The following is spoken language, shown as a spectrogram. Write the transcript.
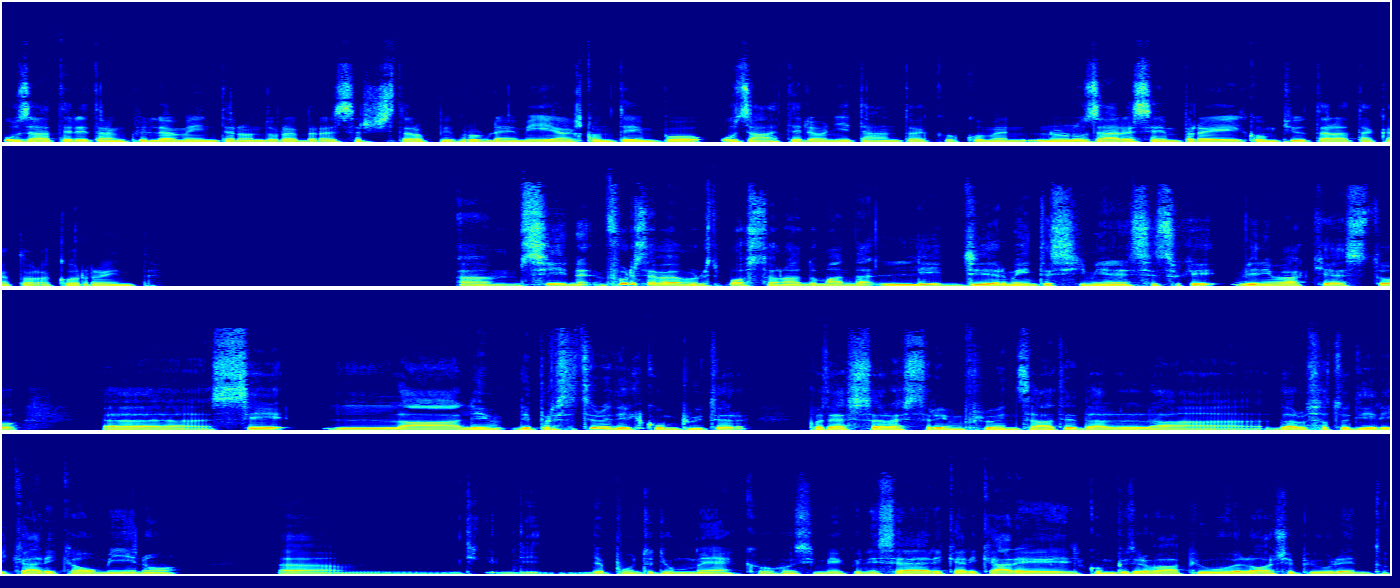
usateli tranquillamente, non dovrebbero esserci troppi problemi e al contempo usatele ogni tanto, ecco come non usare sempre il computer attaccato alla corrente. Um, sì, forse avevamo risposto a una domanda leggermente simile, nel senso che veniva chiesto uh, se la, le, le, prestazioni del computer potessero essere influenzate dalla, dallo stato di ricarica o meno um, di, di, di, appunto di un Mac o così via. Quindi se a ricaricare il computer va più veloce, più lento.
